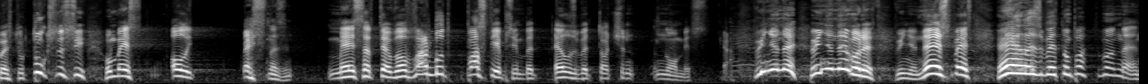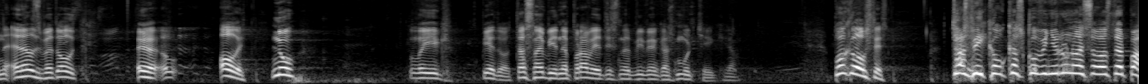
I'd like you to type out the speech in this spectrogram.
mēs tur tūkstoši, un mēs, Oli, es nezinu, mēs ar tevi vēl varbūt pastiepsim, bet Elizabete taču nomirs. Jā. Viņa, ne, viņa nevarēs, viņa nespēs. Elizabete, nu, pa, ne, ne, Elizabete, Oli, e, Oli, nu, līga, piedod, tas nebija ne pravietis, nebija vienkārši muļķīgi. Jā. Paklausieties! Tas bija kaut kas, ko viņi runāja savā starpā.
